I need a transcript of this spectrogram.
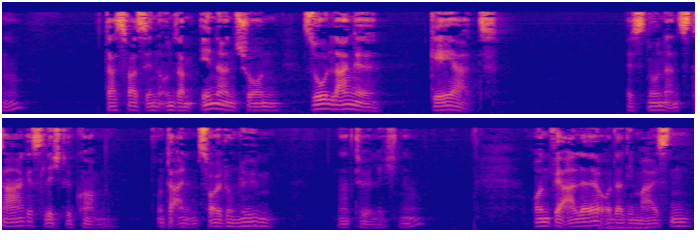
Ne? Das, was in unserem Innern schon so lange gärt, ist nun ans Tageslicht gekommen, unter einem Pseudonym natürlich. Ne? Und wir alle oder die meisten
